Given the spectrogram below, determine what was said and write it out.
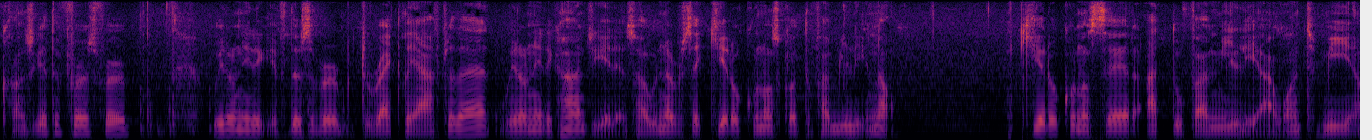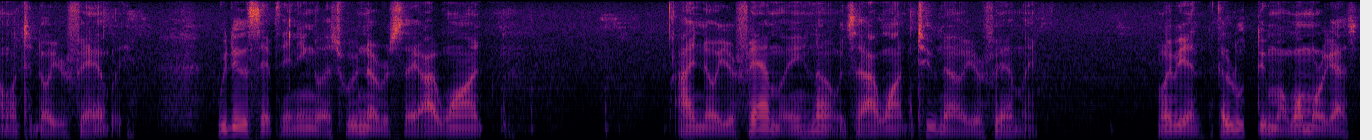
Conjugate the first verb. We don't need to, if there's a verb directly after that, we don't need to conjugate it. So I would never say quiero conozco a tu familia. No. Quiero conocer a tu familia. I want to meet, I want to know your family. We do the same thing in English. We never say I want I know your family. No, say I want to know your family. Muy bien. El último. One more, guys.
